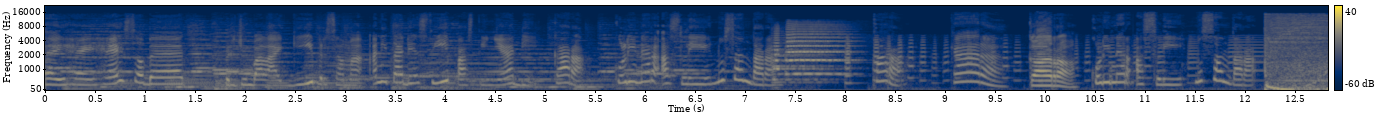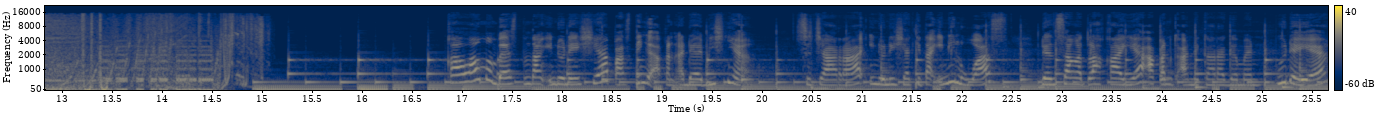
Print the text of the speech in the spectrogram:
Hai hai hai sobat, berjumpa lagi bersama Anita Desi pastinya di Kara, kuliner asli Nusantara. Kara, Kara. Kara. kuliner asli Nusantara. Kalau membahas tentang Indonesia pasti nggak akan ada habisnya. Secara Indonesia kita ini luas dan sangatlah kaya akan keanekaragaman budaya,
